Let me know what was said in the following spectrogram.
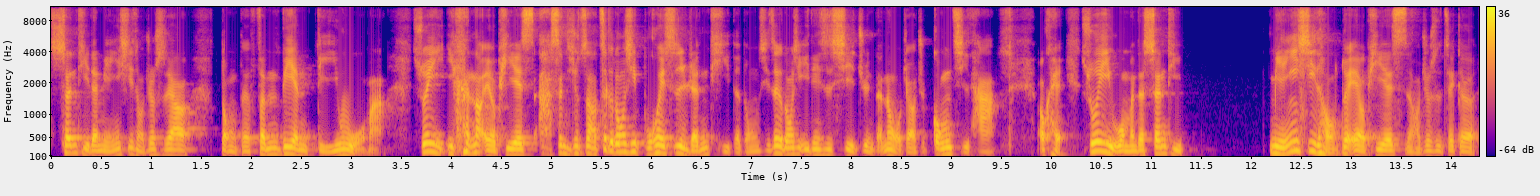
身体的免疫系统就是要懂得分辨敌我嘛。所以，一看到 LPS 啊，身体就知道这个东西不会是人体的东西，这个东西一定是细菌的，那我就要去攻击它。OK，所以我们的身体免疫系统对 LPS 哦，就是这个。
